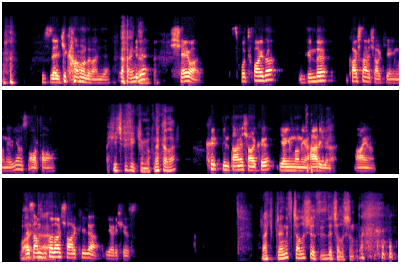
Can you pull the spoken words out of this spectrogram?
hiç zevki kalmadı bence. Bir Aynen. de şey var. Spotify'da günde kaç tane şarkı yayınlanıyor biliyor musun ortalama? Hiçbir fikrim yok. Ne kadar? 40 bin tane şarkı yayınlanıyor her gün. Aynen. Vay Ve sen be. bu kadar şarkıyla yarışıyorsun. Rakipleriniz çalışıyor. Siz de çalışın.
